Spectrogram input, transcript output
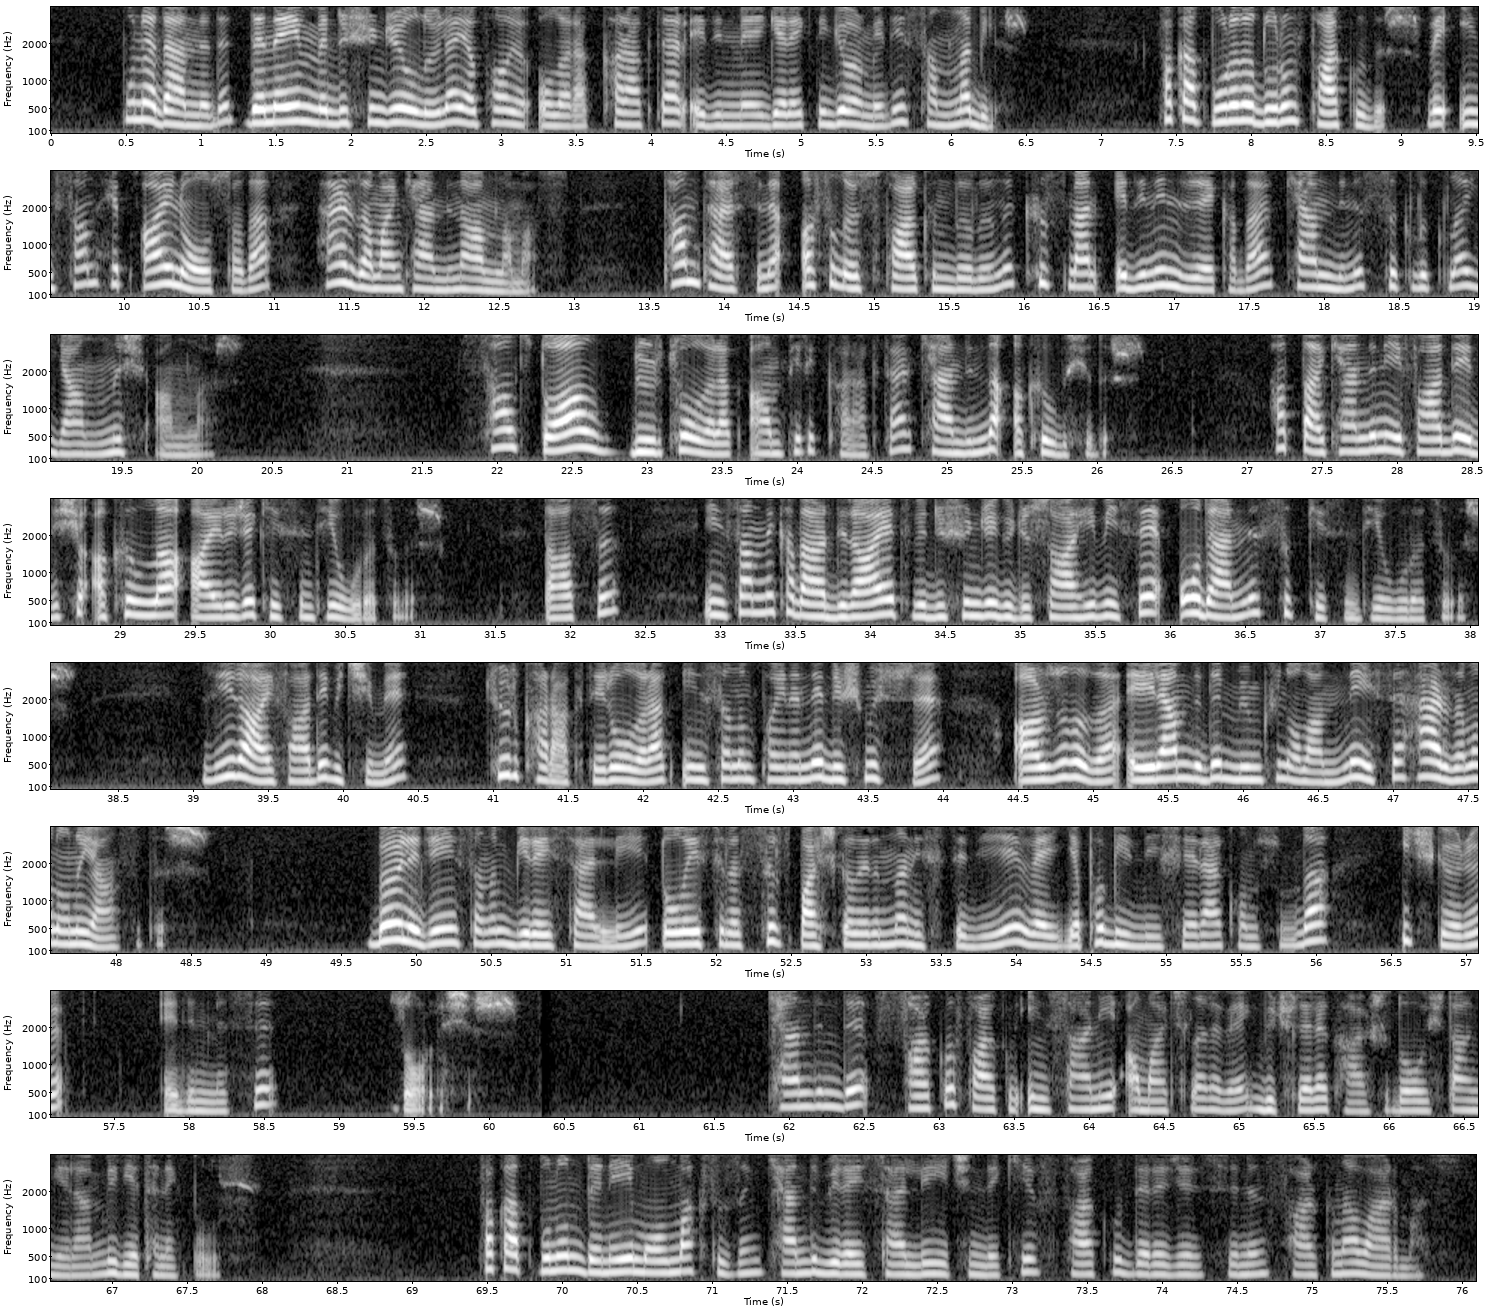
bu nedenle de deneyim ve düşünce yoluyla yapay olarak karakter edinmeye gerekli görmediği sanılabilir. Fakat burada durum farklıdır ve insan hep aynı olsa da her zaman kendini anlamaz. Tam tersine asıl öz farkındalığını kısmen edininceye kadar kendini sıklıkla yanlış anlar. Salt doğal dürtü olarak ampirik karakter kendinde akıl dışıdır. Hatta kendini ifade edişi akılla ayrıca kesintiye uğratılır. Dahası İnsan ne kadar dirayet ve düşünce gücü sahibi ise o denli sık kesintiye uğratılır. Zira ifade biçimi tür karakteri olarak insanın payına ne düşmüşse arzuda da eylemde de mümkün olan neyse her zaman onu yansıtır. Böylece insanın bireyselliği dolayısıyla sırf başkalarından istediği ve yapabildiği şeyler konusunda içgörü edinmesi zorlaşır kendinde farklı farklı insani amaçlara ve güçlere karşı doğuştan gelen bir yetenek bulur. Fakat bunun deneyim olmaksızın kendi bireyselliği içindeki farklı derecesinin farkına varmaz.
